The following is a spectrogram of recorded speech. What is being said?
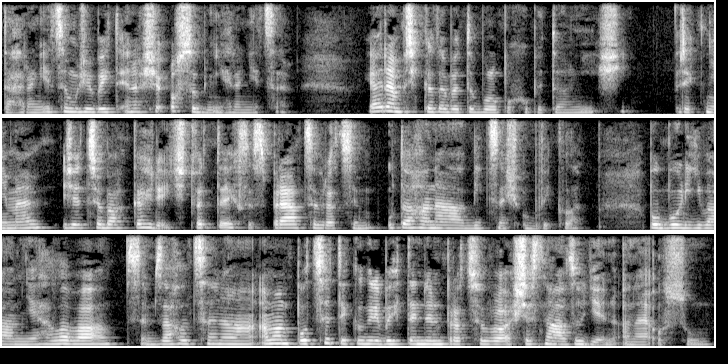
Ta hranice může být i naše osobní hranice. Já dám příklad, aby to bylo pochopitelnější. Řekněme, že třeba každý čtvrtek se z práce vracím utahaná víc než obvykle. pobolívá mě hlava, jsem zahlcená a mám pocit, jako kdybych ten den pracovala 16 hodin a ne 8.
